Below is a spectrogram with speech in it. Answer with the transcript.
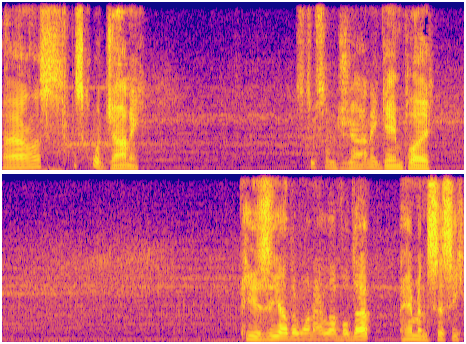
Uh, let's let's go with Johnny. Let's do some Johnny gameplay. He's the other one I leveled up. Him and Sissy.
